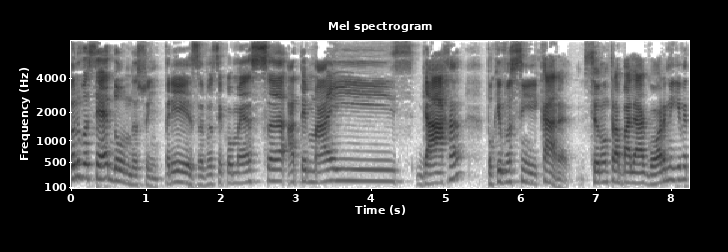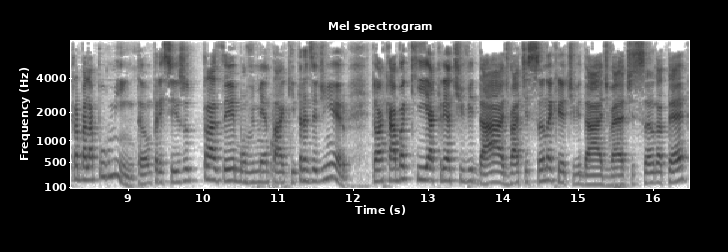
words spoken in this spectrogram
Quando você é dono da sua empresa, você começa a ter mais garra, porque você, cara, se eu não trabalhar agora, ninguém vai trabalhar por mim. Então eu preciso trazer, movimentar aqui, trazer dinheiro. Então acaba que a criatividade, vai atiçando a criatividade, vai atiçando até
